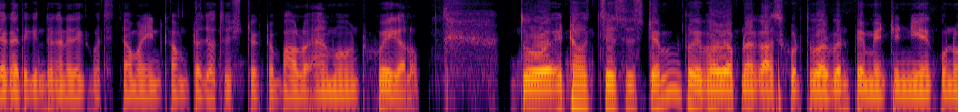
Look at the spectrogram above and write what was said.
দেখাইতে কিন্তু এখানে দেখতে পাচ্ছেন যে আমার ইনকামটা যথেষ্ট একটা ভালো অ্যামাউন্ট হয়ে গেল। তো এটা হচ্ছে সিস্টেম তো এভাবে আপনারা কাজ করতে পারবেন। পেমেন্ট নিয়ে কোনো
